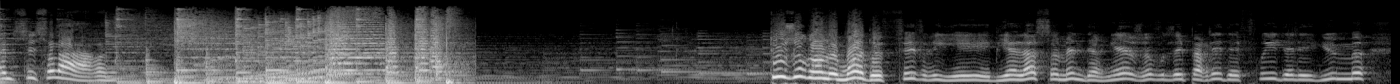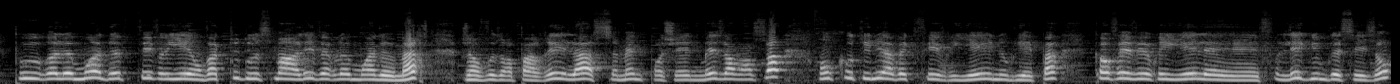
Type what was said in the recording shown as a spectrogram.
MC Solar. Toujours dans le mois de février, eh bien la semaine dernière, je vous ai parlé des fruits et des légumes pour le mois de février. On va tout doucement aller vers le mois de mars. J'en vous en parlerai la semaine prochaine. Mais avant ça, on continue avec février. N'oubliez pas qu'en février, les légumes de saison,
